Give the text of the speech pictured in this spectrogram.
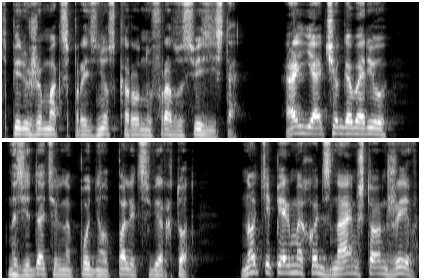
Теперь уже Макс произнес коронную фразу связиста. «А я что говорю?» Назидательно поднял палец вверх тот. «Но теперь мы хоть знаем, что он жив,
